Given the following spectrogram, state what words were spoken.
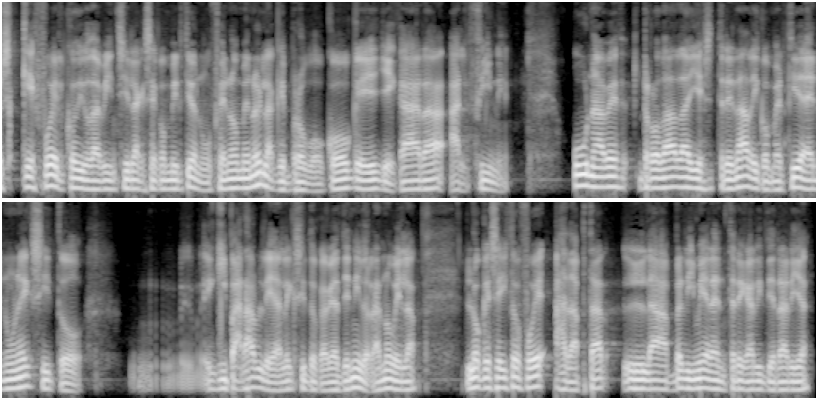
es que fue el Código da Vinci la que se convirtió en un fenómeno y la que provocó que llegara al cine. Una vez rodada y estrenada y convertida en un éxito equiparable al éxito que había tenido la novela, lo que se hizo fue adaptar la primera entrega literaria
